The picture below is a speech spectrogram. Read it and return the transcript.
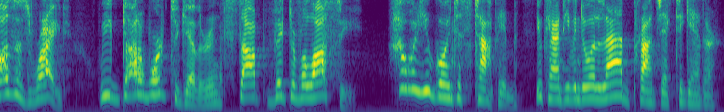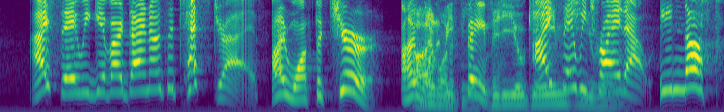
Buzz is right. We gotta work together and stop Victor Veloci. How are you going to stop him? You can't even do a lab project together. I say we give our dinos a test drive. I want the cure. I I want wanna to be, be a famous. video game I say we try it out. Enough!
